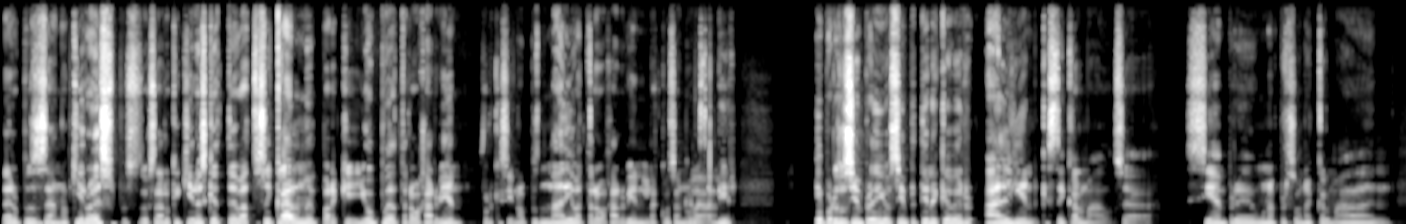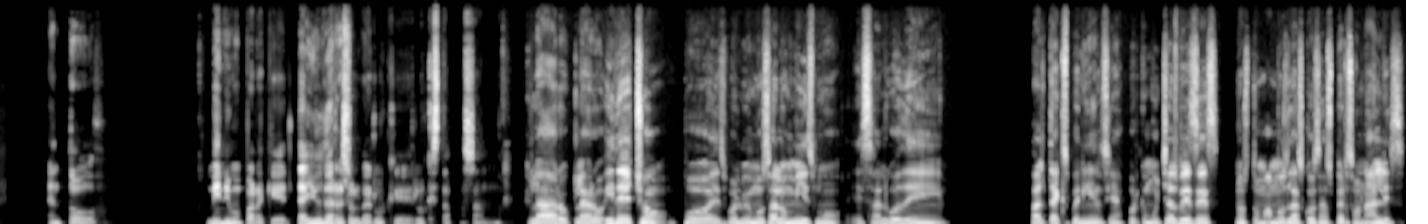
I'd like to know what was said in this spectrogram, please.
Pero pues, o sea, no quiero eso. Pues, o sea, lo que quiero es que este vato se calme para que yo pueda trabajar bien. Porque si no, pues nadie va a trabajar bien y la cosa no va a salir. Y por eso siempre digo, siempre tiene que haber alguien que esté calmado. O sea, siempre una persona calmada en, en todo. Mínimo para que te ayude a resolver lo que, lo que está pasando. Claro, claro. Y de hecho, pues volvemos a lo mismo. Es algo de falta de experiencia, porque muchas veces nos tomamos las cosas personales.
